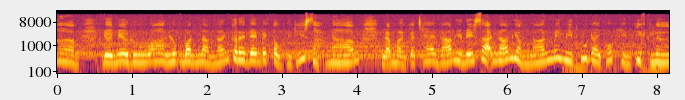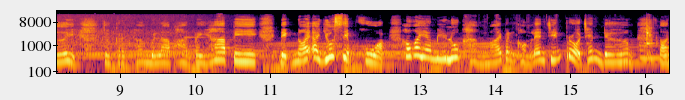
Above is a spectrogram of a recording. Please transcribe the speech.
งาม โดยไม่รู้ว่าลูกบอลหนังนั้นกระเด็นไปตกอยู่ที่สระน้ำและมันก็แช่น้ำอยู่ในสระน้ำอย่างนั้นไม่มีผู้ใดพบเห็นอีกเลย จนกระทั่งเวลาผ่านไป 5 ปีเด็กน้อยอายุ10ขวบ เขาก็ยังมีลูกข่างไม้เป็นของเล่นชิ้นโปรดเช่นเดิม ตอน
